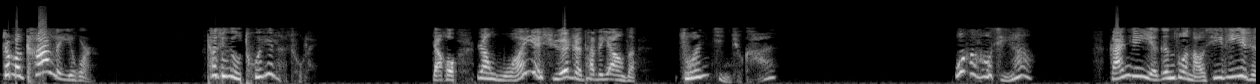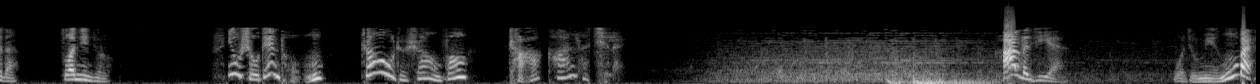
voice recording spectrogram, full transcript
这么看了一会儿，他就又退了出来，然后让我也学着他的样子钻进去看。我很好奇啊，赶紧也跟做脑 CT 似的钻进去了，用手电筒照着上方查看了起来。看了几眼，我就明白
